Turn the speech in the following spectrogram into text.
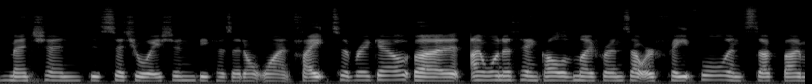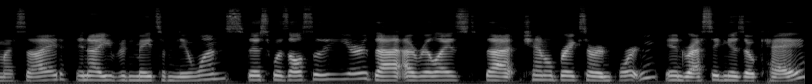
mention the situation because I don't want fight to break out, but I want to thank all of my friends that were faithful and stuck by my side, and I even made some new ones. This was also the year that I realized that channel breaks are important and resting is okay.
